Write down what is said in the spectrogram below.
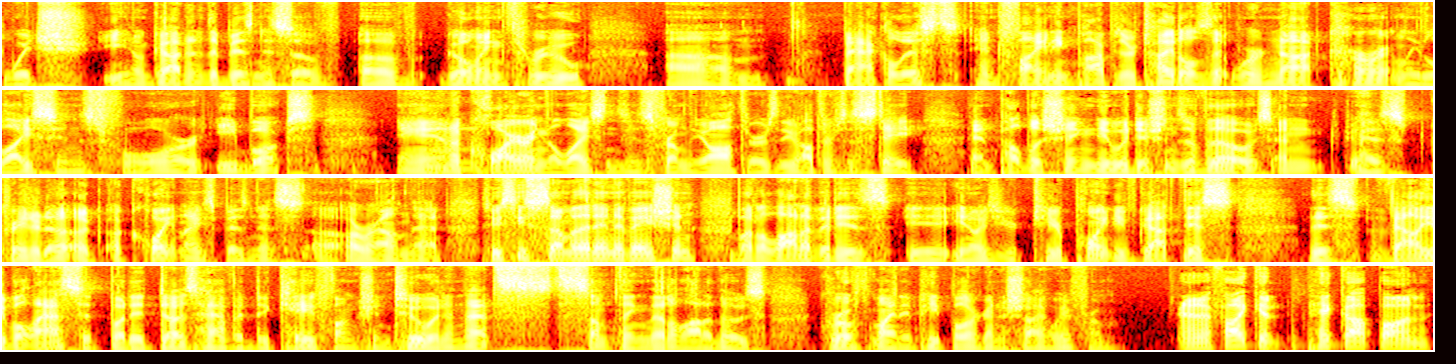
which, you know, got into the business of of going through um, backlists and finding popular titles that were not currently licensed for ebooks and mm. acquiring the licenses from the authors, the author's estate, and publishing new editions of those, and has created a, a quite nice business uh, around that. So you see some of that innovation, but a lot of it is, you know, to your point, you've got this this valuable asset, but it does have a decay function to it, and that's something that a lot of those growth-minded people are going to shy away from. And if I could pick up on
